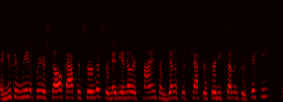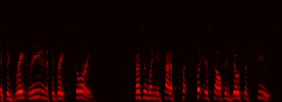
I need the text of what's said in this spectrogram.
and you can read it for yourself after service or maybe another time from Genesis chapter 37 through 50. It's a great read and it's a great story, especially when you try to put, put yourself in Joseph's shoes.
